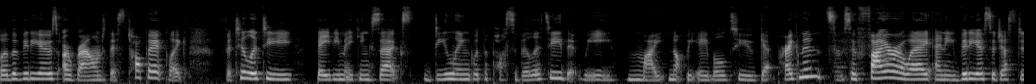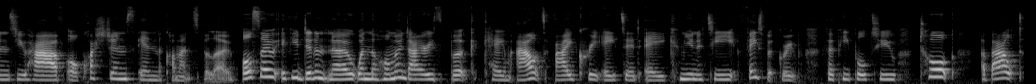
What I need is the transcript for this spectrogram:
other videos around this topic like fertility, baby making sex, dealing with the possibility that we might not be able to get pregnant. So fire away any video suggestions you have or questions in the comments below. Also, if you didn't know, when the Hormone Diaries book came out, I created a community Facebook group for people to talk about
